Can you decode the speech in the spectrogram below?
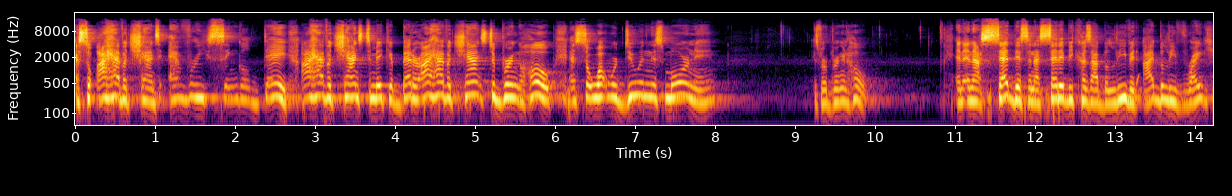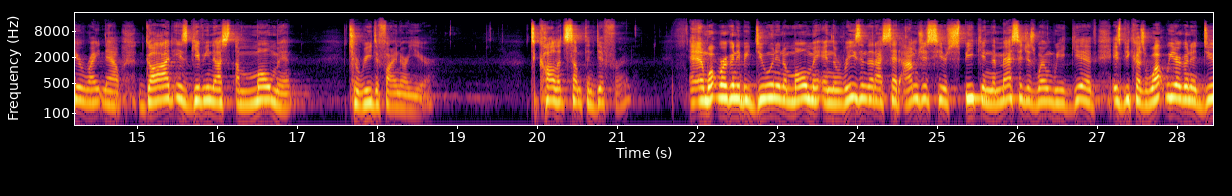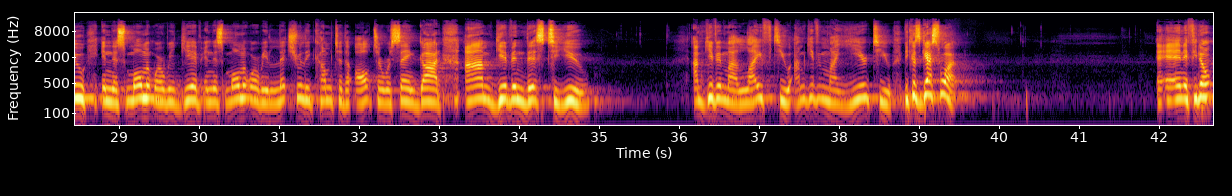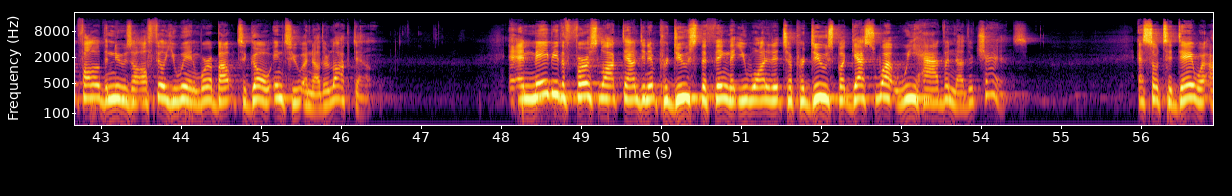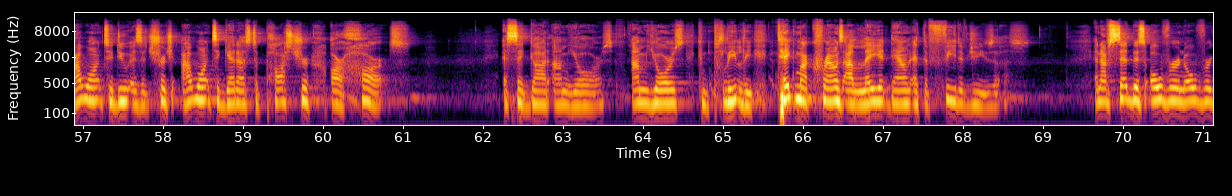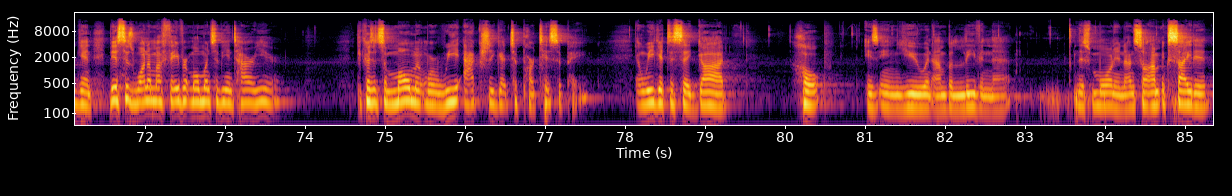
And so I have a chance every single day. I have a chance to make it better. I have a chance to bring hope. And so what we're doing this morning is we're bringing hope. And, and I said this, and I said it because I believe it. I believe right here, right now, God is giving us a moment to redefine our year, to call it something different. And what we're going to be doing in a moment, and the reason that I said I'm just here speaking, the message is when we give, is because what we are going to do in this moment where we give, in this moment where we literally come to the altar, we're saying, God, I'm giving this to you. I'm giving my life to you. I'm giving my year to you. Because guess what? And if you don't follow the news, I'll fill you in. We're about to go into another lockdown. And maybe the first lockdown didn't produce the thing that you wanted it to produce, but guess what? We have another chance. And so today, what I want to do as a church, I want to get us to posture our hearts and say, God, I'm yours. I'm yours completely. Take my crowns, I lay it down at the feet of Jesus. And I've said this over and over again. This is one of my favorite moments of the entire year because it's a moment where we actually get to participate. And we get to say, God, hope is in you, and I'm believing that this morning. And so I'm excited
